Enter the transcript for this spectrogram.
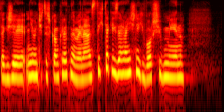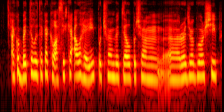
Takže neviem, či chceš konkrétne mená. Z tých takých zahraničných worship mien, ako Betel je taká klasika, ale hej, počúvam Betel, počúvam uh, Red Rock Worship,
